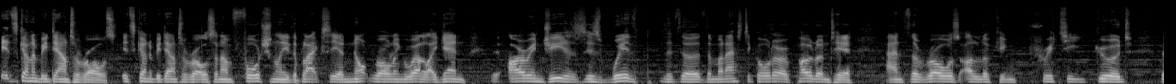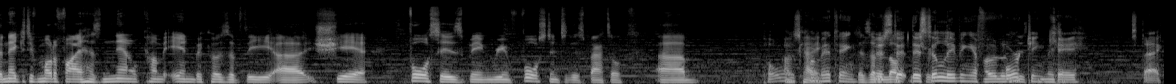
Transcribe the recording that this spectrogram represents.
It's going to be down to rolls. It's going to be down to rolls, and unfortunately, the Black Sea are not rolling well. Again, RNG is with the, the, the monastic order of Poland here, and the rolls are looking pretty good. The negative modifier has now come in because of the uh, sheer forces being reinforced into this battle. Um, Poland's Okay, committing. there's a they're, of they're still leaving a Poland 14k stack.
